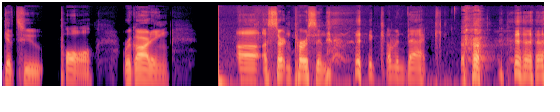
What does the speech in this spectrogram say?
give to Paul regarding uh, a certain person coming back. hey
